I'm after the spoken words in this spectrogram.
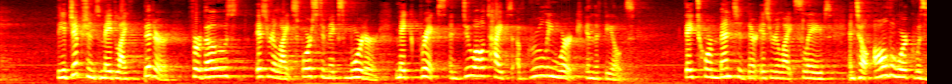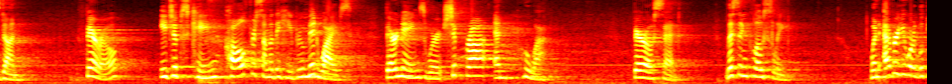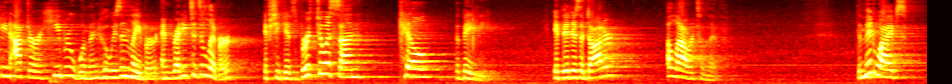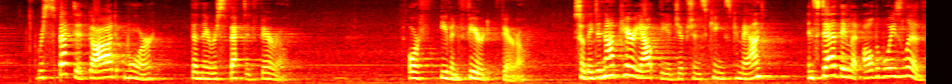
The Egyptians made life bitter for those Israelites forced to mix mortar, make bricks, and do all types of grueling work in the fields. They tormented their Israelite slaves until all the work was done. Pharaoh, Egypt's king, called for some of the Hebrew midwives. Their names were Shiphrah and Puah. Pharaoh said, Listen closely. Whenever you are looking after a Hebrew woman who is in labor and ready to deliver, if she gives birth to a son, kill the baby. If it is a daughter, allow her to live. The midwives respected God more than they respected Pharaoh, or even feared Pharaoh. So they did not carry out the Egyptian king's command. Instead, they let all the boys live.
